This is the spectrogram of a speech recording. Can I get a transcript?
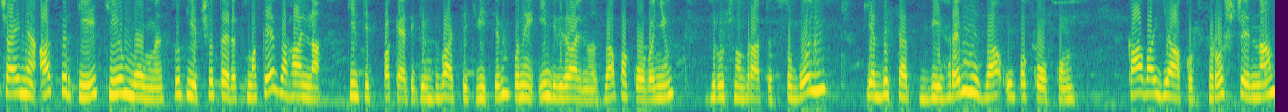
Чайне асорті Tea Moments. Тут є 4 смаки, загальна кількість пакетиків 28. Вони індивідуально запаковані. Зручно брати з собою. 52 гривні за упаковку. Кава Якобс розчинна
